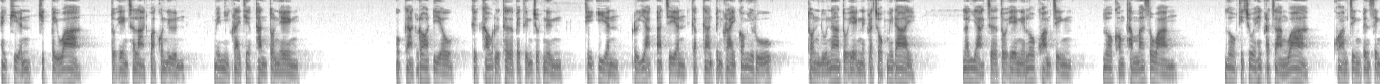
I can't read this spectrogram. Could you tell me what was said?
ให้เพี้ยนคิดไปว่า ตัวเองฉลาดกว่าคนอื่น ไม่มีใครเทียบทันตนเอง โอกาสรอดเดียวคือเขาหรือเธอไปถึงจุดหนึ่ง ที่เอียนหรืออยากอาเจียนกับการเป็นใครก็ไม่รู้ ทนดูหน้าตัวเองในกระจกไม่ได้ และอยากเจอตัวเองในโลกความจริง โลกของธรรมะสว่าง โลกที่ช่วยให้กระจ่างว่า ความจริงเป็นสิ่ง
